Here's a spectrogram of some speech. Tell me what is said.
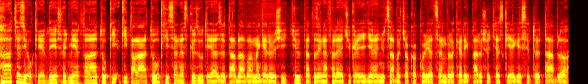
Hát ez jó kérdés, hogy miért találtuk ki. Kitaláltuk, hiszen ezt közúti jelzőtáblával megerősítjük, tehát azért ne felejtsük el, hogy egy irányú utcába csak akkor jött szemből a kerékpáros, hogyha ez kiegészítő tábla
